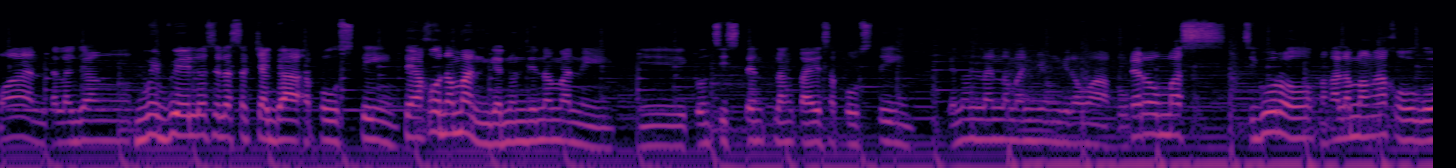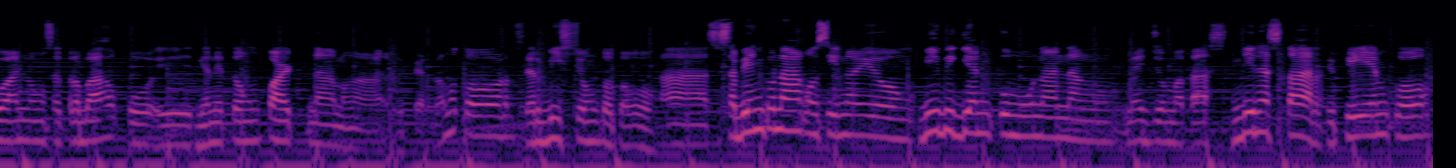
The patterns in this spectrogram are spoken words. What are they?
one, talagang bumibuelo sila sa tiyaga sa posting. Kaya ako naman, ganun din naman eh. eh. Consistent lang tayo sa posting. Ganun lang naman yung ginawa ko. Pero mas siguro, nakalamang ako gawa nung sa trabaho ko, eh, ganitong part na mga repair na motor, serbisyong totoo. Ah, sasabihin ko na kung sino yung bibigyan ko muna ng medyo mataas. Hindi na star. PPM ko,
